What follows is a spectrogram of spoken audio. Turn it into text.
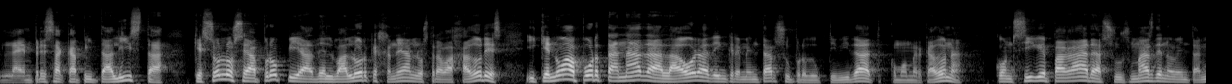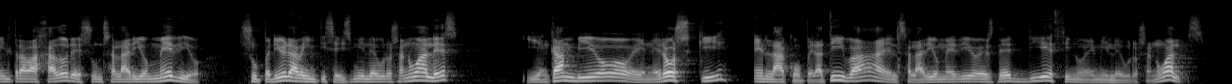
la empresa capitalista que solo se apropia del valor que generan los trabajadores y que no aporta nada a la hora de incrementar su productividad, como Mercadona, consigue pagar a sus más de 90.000 trabajadores un salario medio superior a 26.000 euros anuales, y en cambio en Eroski, en la cooperativa, el salario medio es de 19.000 euros anuales.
